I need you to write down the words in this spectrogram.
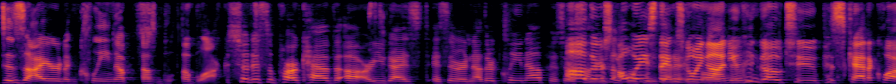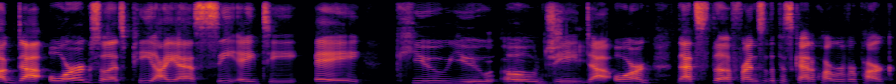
desire to clean up a, a block. So does the park have? Uh, are you guys? Is there another cleanup? Is there? Oh, there's always things going on. involved You can go to piscataquog.org. So that's P I S C A T A Q U O G dot org. That's the Friends of the Piscataquog River Park.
